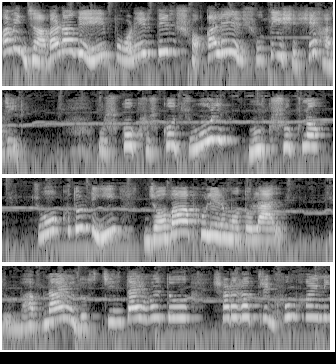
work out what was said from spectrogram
আমি যাবার আগে পরের দিন সকালে সতীশ এসে হাজির। উস্কো খুস্কো চুল, মুখ শুকনো, চোখ দুটি জবা ফুলের মতো লাল। দুর্ভাবনায় ও দুশ্চিন্তায় হয়তো সারা রাত্রি ঘুম হয়নি।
